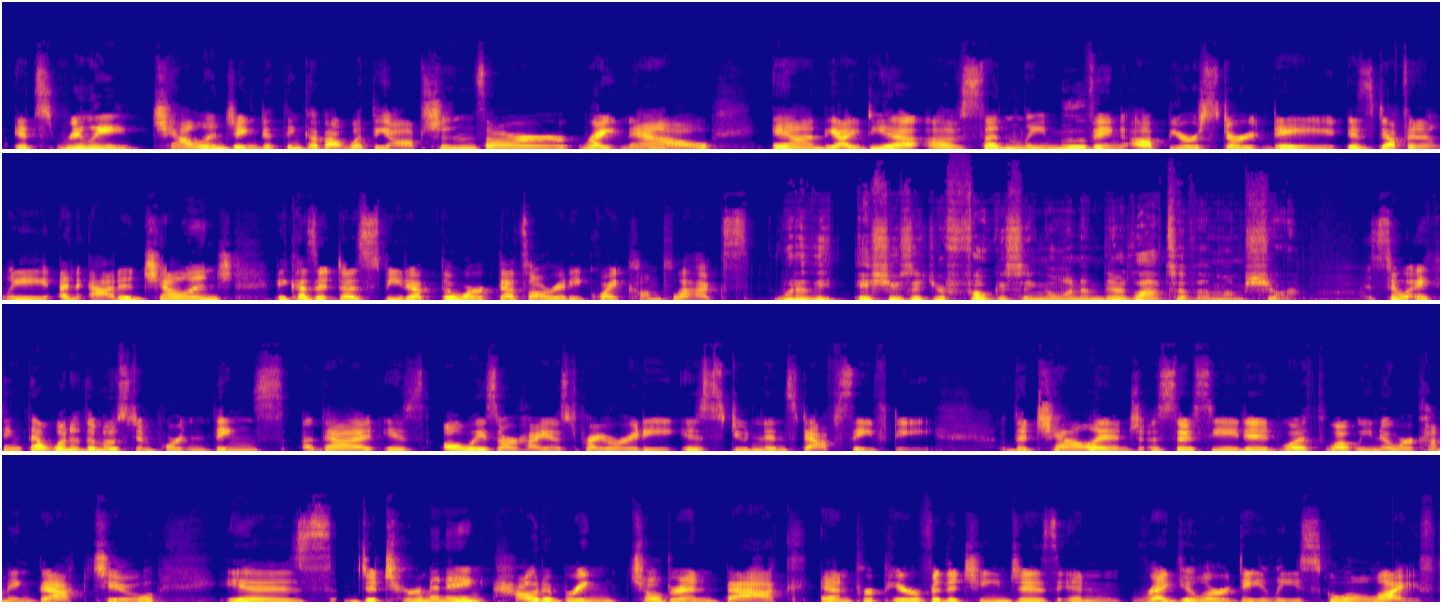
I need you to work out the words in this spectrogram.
it's really challenging to think about what the options are right now and the idea of suddenly moving up your start date is definitely an added challenge because it does speed up the work that's already quite complex. What are the issues that you're focusing on? And there are lots of them, I'm sure. So, I think that one of the most important things that is always our highest priority is student and staff safety. The challenge associated with what we know we're coming back to is determining how to bring children back and prepare for the changes in regular daily school life.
